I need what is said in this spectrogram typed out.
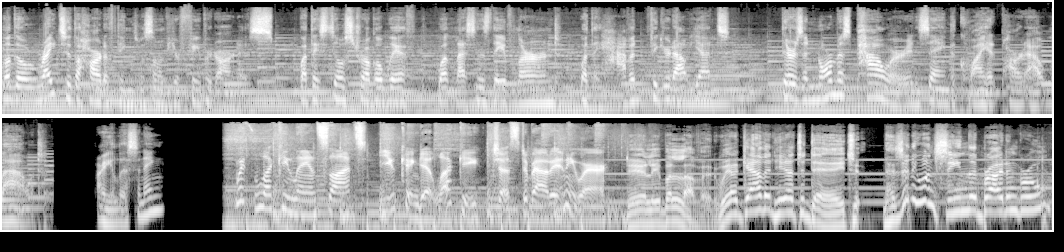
We'll go right to the heart of things with some of your favorite artists what they still struggle with, what lessons they've learned, what they haven't figured out yet. There's enormous power in saying the quiet part out loud. Are you listening? With Lucky Land slots, you can get lucky just about anywhere. Dearly beloved, we are gathered here today to. Has anyone seen the bride and groom?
